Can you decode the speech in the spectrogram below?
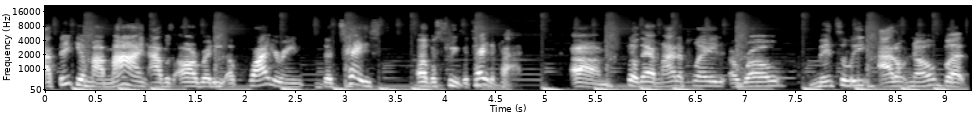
I think in my mind I was already acquiring the taste of a sweet potato pie. Um, so that might have played a role mentally. I don't know, but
